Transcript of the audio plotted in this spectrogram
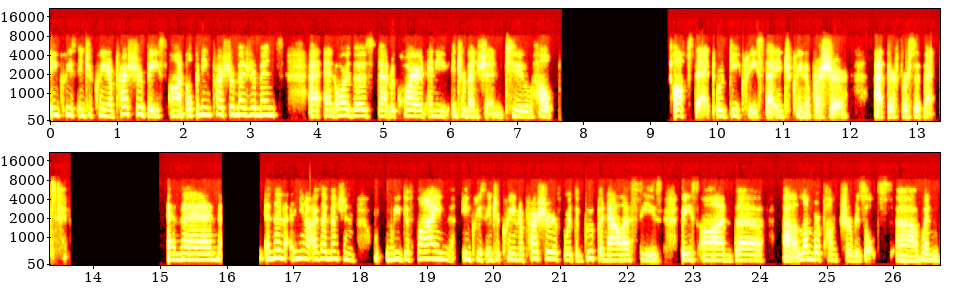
increased intracranial pressure based on opening pressure measurements uh, and or those that required any intervention to help offset or decrease that intracranial pressure at their first event. And then And then, you know, as I mentioned, we define increased intracranial pressure for the group analyses based on the uh, lumbar puncture results. Uh, when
